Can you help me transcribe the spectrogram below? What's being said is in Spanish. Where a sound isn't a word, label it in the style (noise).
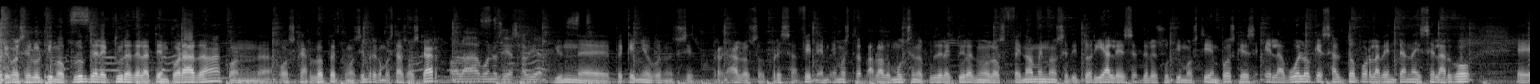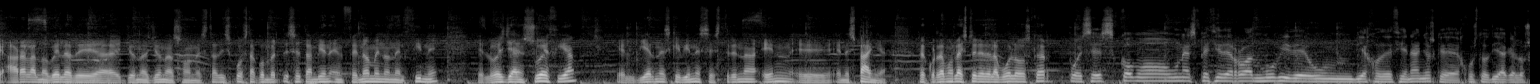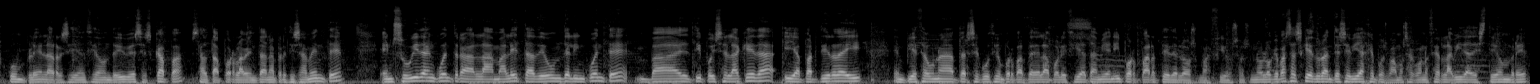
Abrimos el último club de lectura de la temporada con Oscar eh, López, como siempre. ¿Cómo estás, Oscar? Hola, buenos días, Javier. Y un eh, pequeño, bueno, si regalo, sorpresa. En fin, hemos hablado mucho en el club de lectura de uno de los fenómenos editoriales de los últimos tiempos, que es El abuelo que saltó por la ventana y se largó. Eh, ahora la novela de Jonas Jonasson está dispuesta a convertirse también en fenómeno en el cine. lo es ya en Suecia el viernes que viene se estrena en, eh, en, España. ¿Recordamos la historia del abuelo Oscar? Pues es como una especie de road movie de un viejo de 100 años que justo el día que los cumple en la residencia donde vive se escapa, salta por la ventana precisamente. En su vida encuentra la maleta de un delincuente, va el tipo y se la queda y a partir de ahí empieza una persecución por parte de la policía también y por parte de los mafiosos. ¿no? Lo que pasa es que durante ese viaje pues vamos a conocer la vida de este hombre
